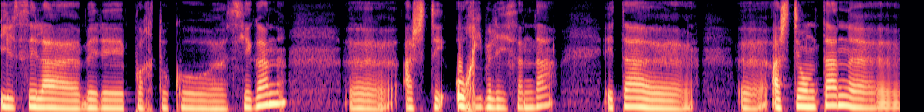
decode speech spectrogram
hil zela bere puertoko uh, ziegan, uh, haste horribele izan da, eta Uh, aste honetan, uh,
